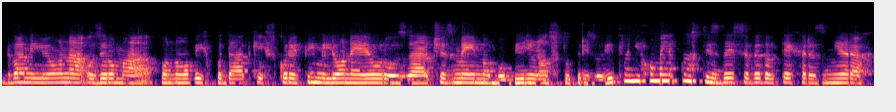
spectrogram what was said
2 milijona, oziroma po novih podatkih, skoraj 3 milijone evrov za čezmejno mobilnost v prizoritvenih umetnosti, zdaj seveda v teh razmerah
